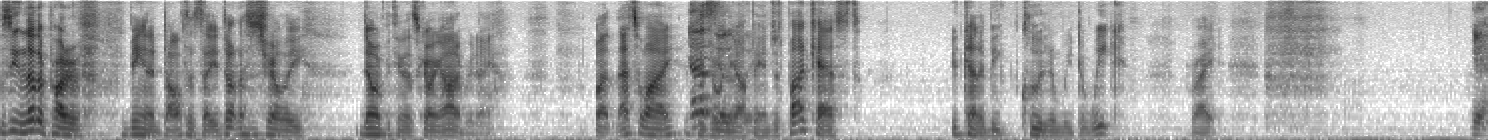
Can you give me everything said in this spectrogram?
Well, see, another part of being an adult is that you don't necessarily know everything that's going on every day. But that's why if yeah, you join the, the Off the Hinges podcast, you kind of be clued in week to week, right? Yeah,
